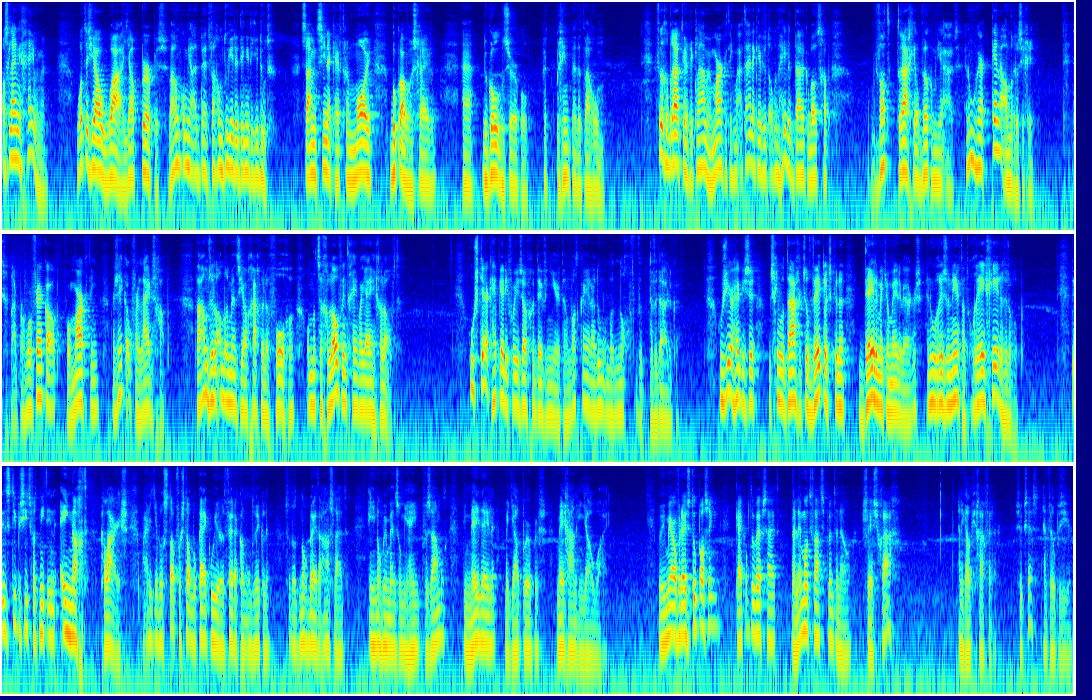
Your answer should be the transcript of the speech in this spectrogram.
Als leidinggevende, wat is jouw why, jouw purpose? Waarom kom je uit bed? Waarom doe je de dingen die je doet? Simon Sinek heeft er een mooi boek over geschreven, The Golden Circle. Het begint met het waarom. Veel gebruikt in reclame en marketing, maar uiteindelijk heeft het ook een hele duidelijke boodschap. Wat draag je op welke manier uit? En hoe herkennen anderen zich in? Het is gebruikbaar voor verkoop, voor marketing, maar zeker ook voor leiderschap. Waarom zullen andere mensen jou graag willen volgen? Omdat ze geloven in hetgeen waar jij in gelooft. Hoe sterk heb jij die voor jezelf gedefinieerd en wat kan je daar doen om dat nog te verduidelijken? Hoezeer heb je ze misschien wel dagelijks of wekelijks kunnen delen met jouw medewerkers en hoe resoneert dat? Hoe reageren ze erop? Dit is typisch iets wat niet in één nacht klaar is, maar dat je wel stap voor stap wil kijken hoe je dat verder kan ontwikkelen, zodat het nog beter aansluit en je nog meer mensen om je heen verzamelt die meedelen met jouw purpose, meegaan in jouw why. Wil je meer over deze toepassing? Kijk op de website talentmotivatie.nl slash vraag en ik help je graag verder. Succes en veel plezier.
